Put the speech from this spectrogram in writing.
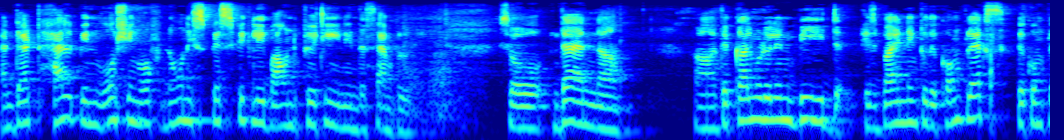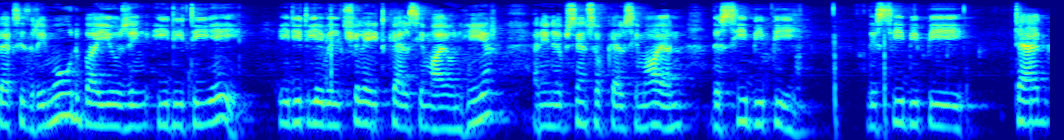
and that help in washing off non-specifically bound protein in the sample so then uh, uh, the calmodulin bead is binding to the complex. The complex is removed by using EDTA EDTA will chelate calcium ion here and in absence of calcium ion the CBP the CBP tag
